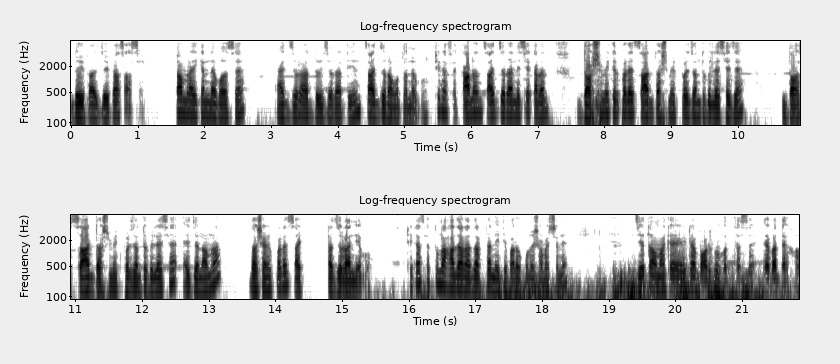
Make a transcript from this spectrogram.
দুই পাঁচ দুই পাঁচ আছে। তো আমরা এখানে নেব হচ্ছে এক জোড়া, দুই জোড়া, তিন, চার জোড়া মতো নেব, ঠিক আছে? কারণ চার জোড়া নিচে, কারণ দশমিকের পরে চার দশমিক পর্যন্ত বিলেছে যে, দশ, চার দশমিক পর্যন্ত বিলেছে, এই জন্য আমরা দশমিক পরে চারটা জোড়া নেব, ঠিক আছে? তোমরা হাজার, হাজারটা নিতে পারো, কোনো সমস্যা নেই। যেহেতু আমাকে এটা বর্গ করতেছে, এবার দেখো।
